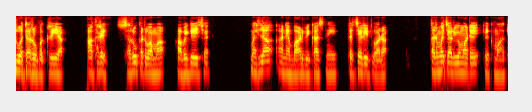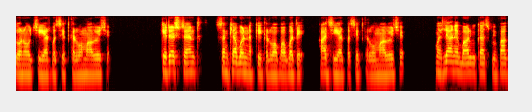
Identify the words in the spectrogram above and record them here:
વધારો પ્રક્રિયા આખરે શરૂ કરવામાં આવી ગઈ છે. મહિલા અને બાળ વિકાસની કચેરી દ્વારા કર્મચારીઓ માટે એક મહત્વનો જીઆર પ્રસિદ્ધ કરવામાં આવ્યો છે. કેડર સ્ટ્રેન્થ સંખ્યાબળ નક્કી કરવા બાબતે આ જીઆર પ્રસિદ્ધ કરવામાં આવ્યો છે. મહિલા અને બાળ વિકાસ વિભાગ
